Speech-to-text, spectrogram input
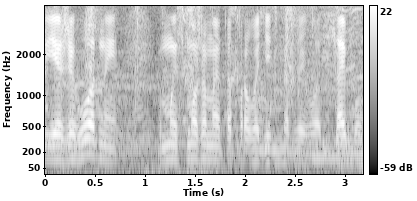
ежегодный, мы сможем это проводить каждый год. Дай Бог.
